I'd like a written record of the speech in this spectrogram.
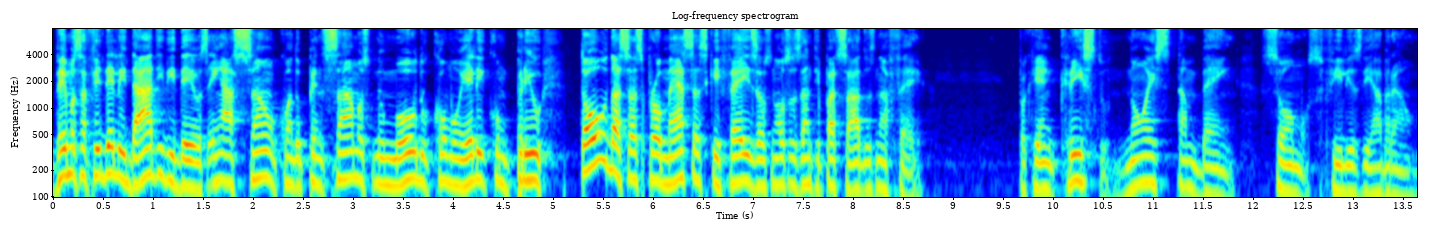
Vemos a fidelidade de Deus em ação quando pensamos no modo como ele cumpriu todas as promessas que fez aos nossos antepassados na fé. Porque em Cristo nós também somos filhos de Abraão.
